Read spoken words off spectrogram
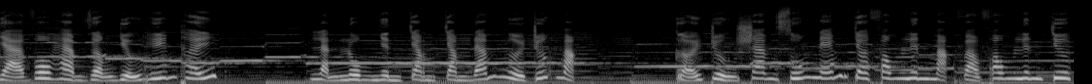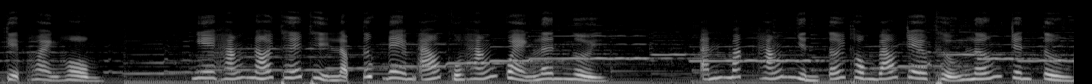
dạ vô hàm giận dữ hiếm thấy. Lạnh lùng nhìn chầm chầm đám người trước mặt. Cởi trường sam xuống ném cho phong linh mặt vào phong linh chưa kịp hoàn hồn. Nghe hắn nói thế thì lập tức đem áo của hắn quàng lên người. Ánh mắt hắn nhìn tới thông báo treo thưởng lớn trên tường.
